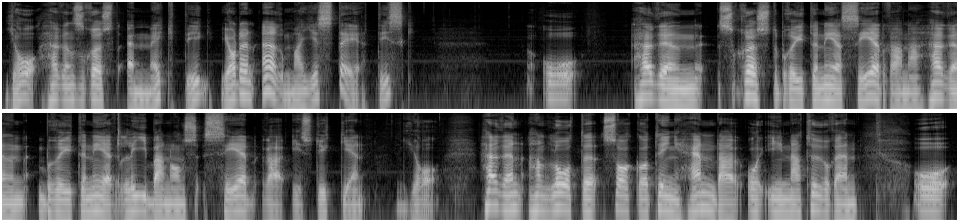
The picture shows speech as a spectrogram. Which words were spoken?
Ja, Herrens röst är mäktig, ja, den är majestätisk. Och Herrens röst bryter ner sedrarna, Herren bryter ner Libanons sedrar i stycken. Ja, Herren, han låter saker och ting hända och i naturen, och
